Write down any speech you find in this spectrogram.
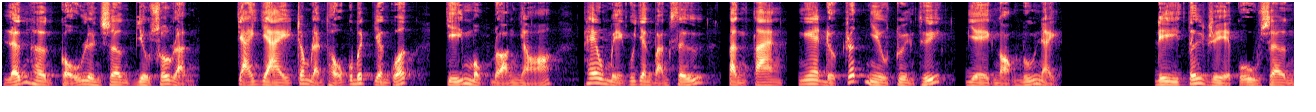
lớn hơn cổ Linh Sơn vô số lần, chạy dài trong lãnh thổ của Bích Dân Quốc, chỉ một đoạn nhỏ, theo miệng của dân bản xứ, Tần Tàng nghe được rất nhiều truyền thuyết về ngọn núi này. Đi tới rìa của U Sơn,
